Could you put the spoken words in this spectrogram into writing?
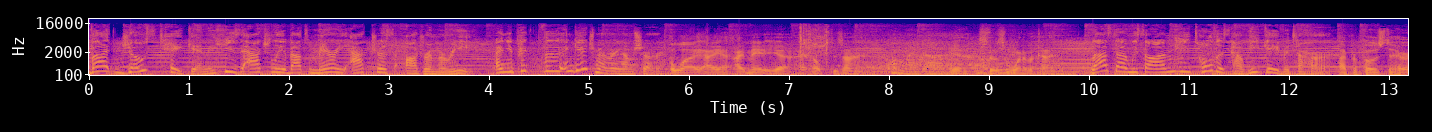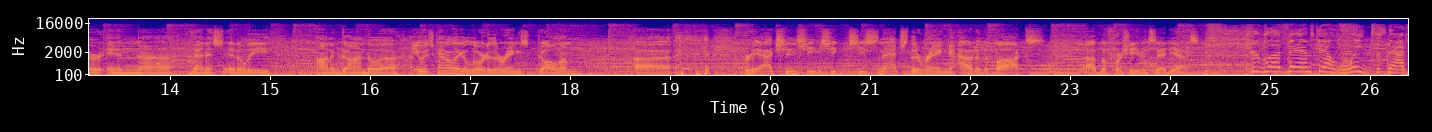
But Joe's taken. He's actually about to marry actress Audra Marie. and you picked the engagement ring, I'm sure. oh, I, I, I made it, yeah. I helped design it. Oh my God. Yeah, so it's one of a kind. Last time we saw him, he told us how he gave it to her. I proposed to her in uh, Venice, Italy, on a gondola. It was kind of like a Lord of the Rings Gollum uh, reaction. She, she, she snatched the ring out of the box uh, before she even said yes. True Blood fans can't wait to snatch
